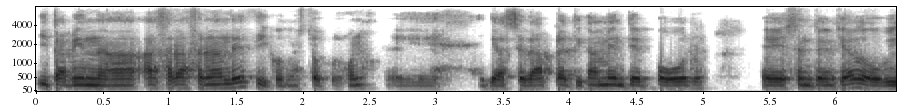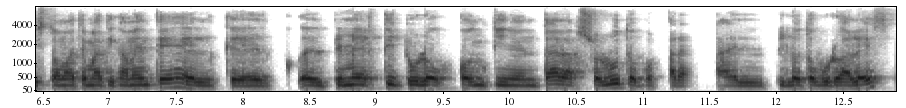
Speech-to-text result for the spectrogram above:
y también a, Sara Fernández. Y con esto pues bueno eh, ya se da prácticamente por eh, sentenciado o visto matemáticamente el que el primer título continental absoluto para el piloto burgalés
